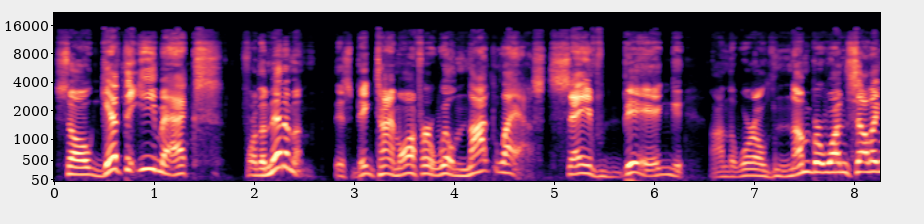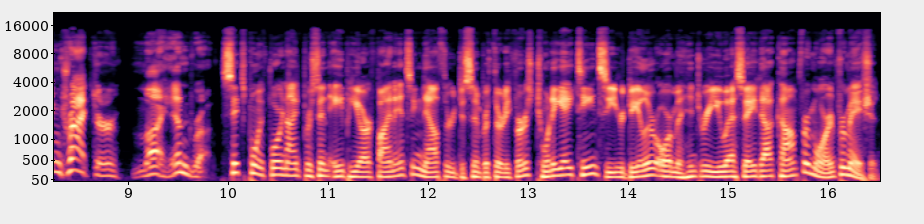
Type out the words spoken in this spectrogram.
So get the Emax for the minimum. This big time offer will not last. Save big on the world's number one selling tractor, Mahindra. 6.49% APR financing now through December 31st, 2018. See your dealer or MahindraUSA.com for more information.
